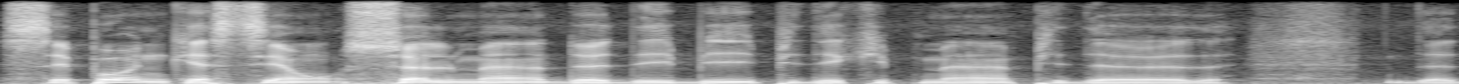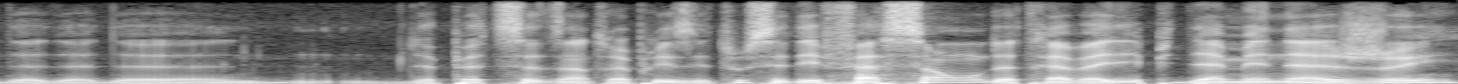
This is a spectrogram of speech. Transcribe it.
c'est pas une question seulement de débit puis d'équipement puis de de, de, de, petites entreprises et tout. C'est des façons de travailler puis d'aménager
